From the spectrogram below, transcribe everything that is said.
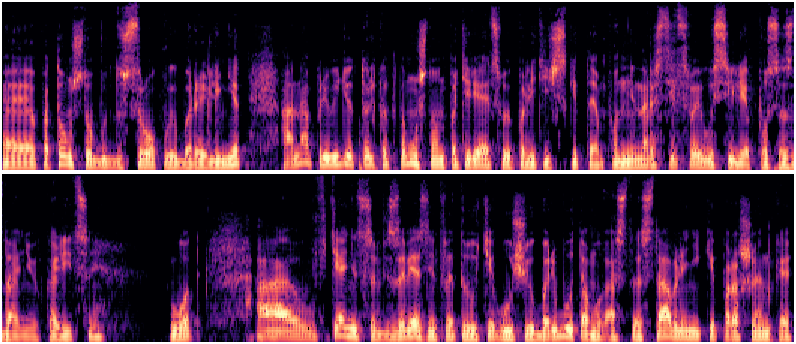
э, потом, что будет срок выбора или нет, она приведет только к тому, что он потеряет свой политический темп. Он не нарастит свои усилия по созданию коалиции. Вот. А втянется, завязнет в эту тягучую борьбу там ставленники Порошенко,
